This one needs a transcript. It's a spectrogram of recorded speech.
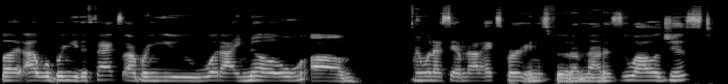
but I will bring you the facts. I'll bring you what I know. Um, and when I say I'm not an expert in this field, I'm not a zoologist.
